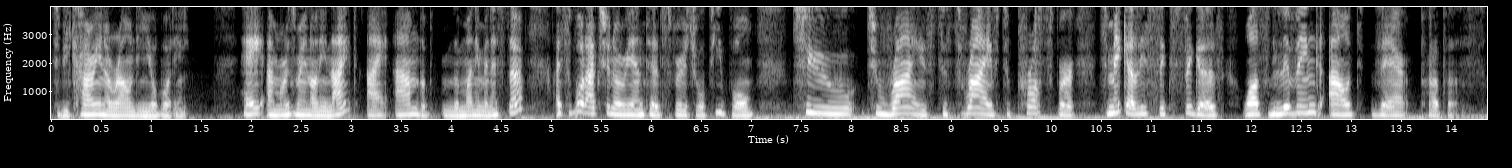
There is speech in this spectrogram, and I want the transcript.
to be carrying around in your body. Hey, I'm Rosemary Nonny Knight. I am the, the money minister. I support action oriented spiritual people to, to rise, to thrive, to prosper, to make at least six figures whilst living out their purpose.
